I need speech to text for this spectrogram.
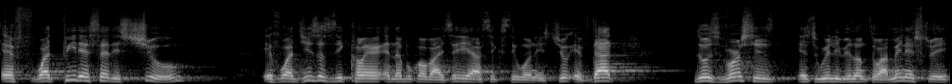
if what Peter said is true, if what Jesus declared in the book of Isaiah 61 is true, if that those verses is really belong to our ministry,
